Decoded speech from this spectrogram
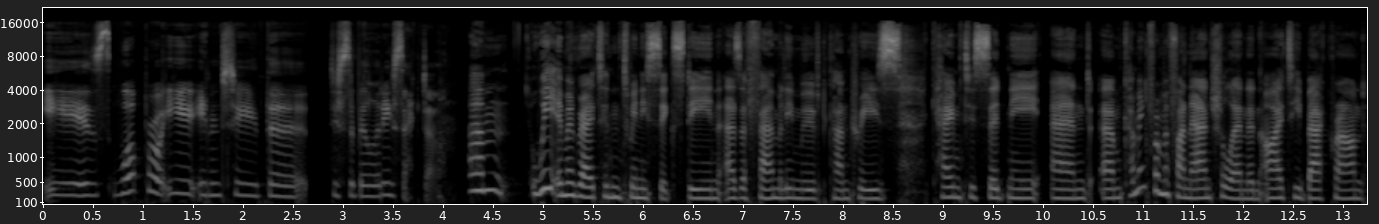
is what brought you into the disability sector? Um, we immigrated in 2016 as a family, moved countries, came to Sydney, and um, coming from a financial and an IT background,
